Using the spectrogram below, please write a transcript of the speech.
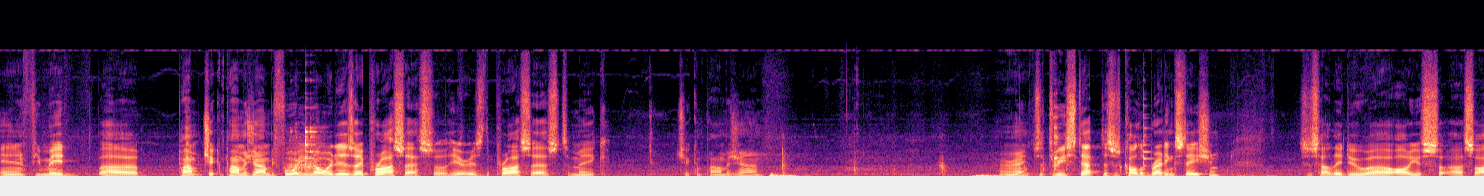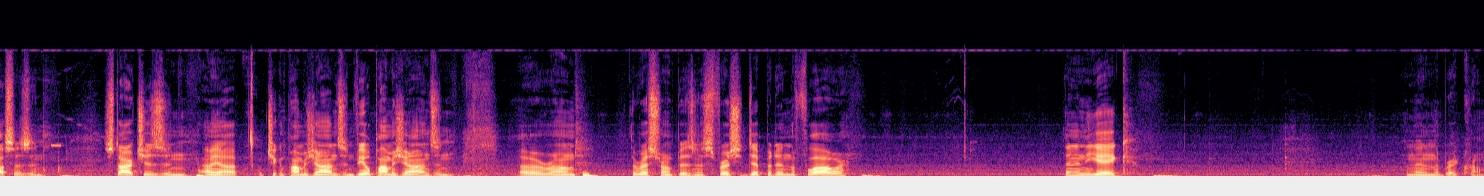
And if you made uh, chicken parmesan before, you know it is a process. So here is the process to make chicken parmesan. All right, it's a three-step. This is called a breading station. This is how they do uh, all your uh, sauces and starches and uh, chicken parmesans and veal parmesans and uh, around the restaurant business. First, you dip it in the flour, then in the egg, and then in the breadcrumb.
